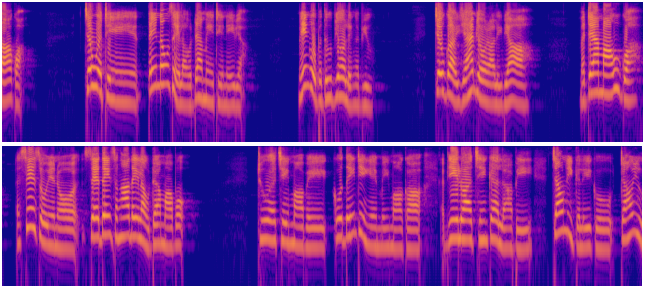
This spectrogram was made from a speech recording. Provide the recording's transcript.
သားကွာကျုပ်ဝက်ထင်330လောက်တန်မေးထင်နေဗျမင်းကိုဘသူပြောလဲငပြူကျုပ်ကရမ်းပြောတာလေဗျာမတန်ပါဘူးကွာအစ်စ်ဆိုရင်တော့10သိန်း15သိန်းလောက်တန်မှာပေါ့ထိုအချိန်မှာပဲကိုသိန်းတင်ရဲ့မိန်းမကအပြေလွှာချင်းကပ်လာပြီးကြောင်းနီကလေးကို တောင်းယူ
